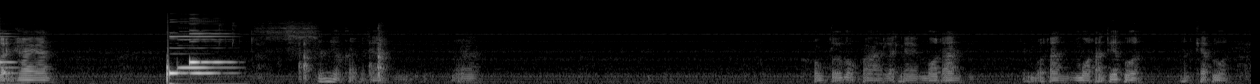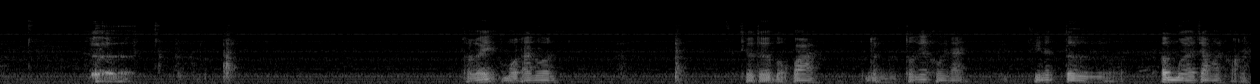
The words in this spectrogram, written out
Lệnh hai ăn. Rất nhiều cặp ra à. không tối bỏ qua lệnh này một ăn. Một ăn. Một ăn tiếp luôn. Ăn kép luôn. Tới một ăn luôn. Thiếu tới bỏ qua đừng tốt nhất không đánh khi nó từ âm 10 trong này khỏi này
